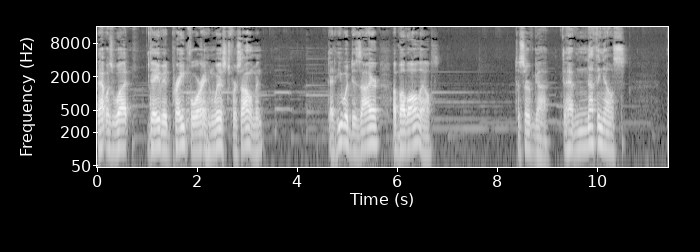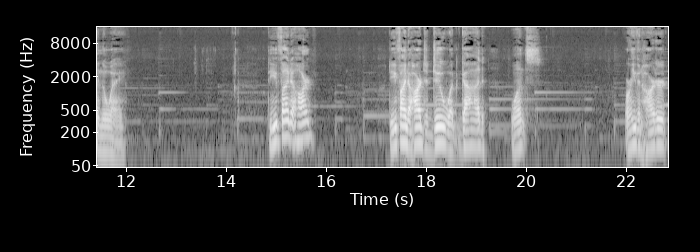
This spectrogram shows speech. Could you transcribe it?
That was what David prayed for and wished for Solomon that he would desire above all else to serve God, to have nothing else in the way. Do you find it hard? Do you find it hard to do what God wants? Or even harder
